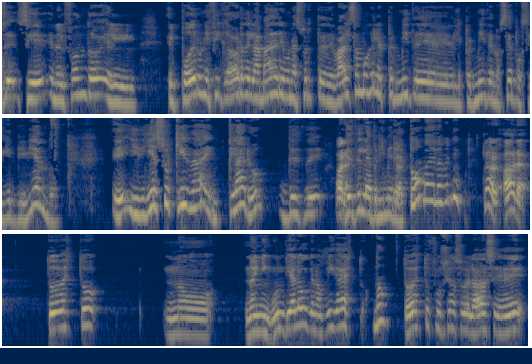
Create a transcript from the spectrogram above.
si- si en el fondo el, el poder unificador de la madre es una suerte de bálsamo que les permite, les permite, no sé, pues seguir viviendo. Eh, y eso queda en claro desde, Ahora, desde la primera claro. toma de la película. Claro, ahora, todo esto no, no hay ningún diálogo que nos diga esto. ¿No? Todo esto funciona sobre la base de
